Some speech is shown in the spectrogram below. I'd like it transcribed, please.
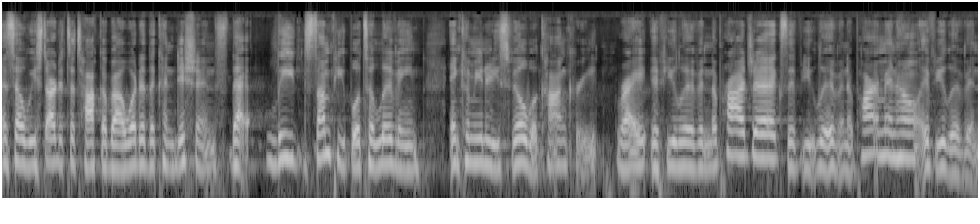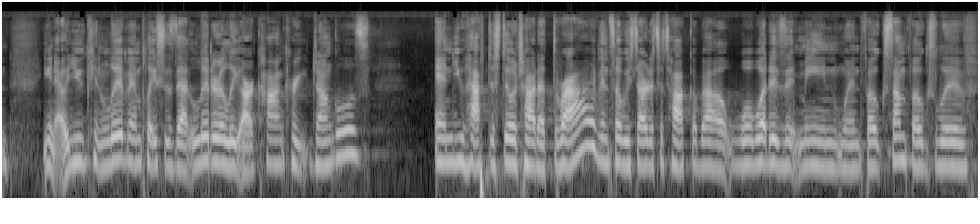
and so we started to talk about what are the conditions that lead some people to living in communities filled with concrete, right? If you live in the projects, if you live in apartment home, if you live in, you know, you can live in places that literally are concrete jungles and you have to still try to thrive. And so we started to talk about, well, what does it mean when folks, some folks live,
